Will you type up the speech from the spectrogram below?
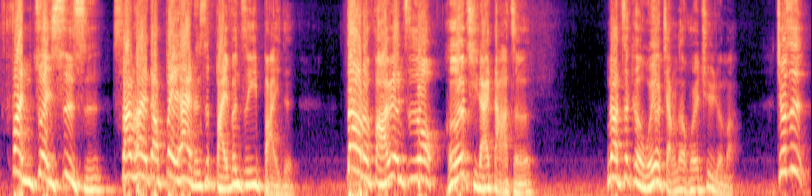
犯罪事实伤害到被害人是百分之一百的。到了法院之后合起来打折，那这个我又讲得回去了嘛？就是，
